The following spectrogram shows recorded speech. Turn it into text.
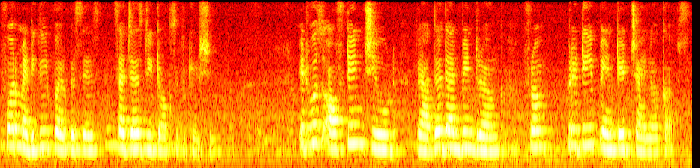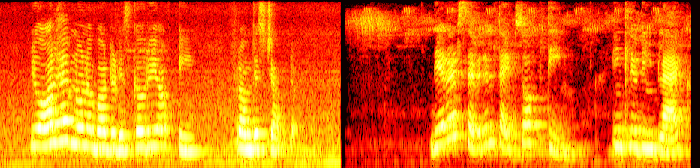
for medical purposes such as detoxification. It was often chewed rather than being drunk from pretty painted china cups. You all have known about the discovery of tea from this chapter. There are several types of tea, including black,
